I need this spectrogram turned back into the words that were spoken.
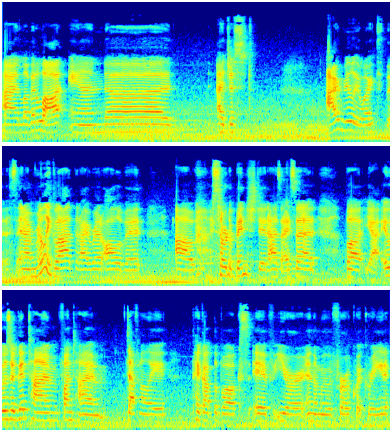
I love it a lot and uh i just I really liked this and I'm really glad that I read all of it uh, I sort of binged it as I said. But yeah, it was a good time, fun time. Definitely pick up the books if you're in the mood for a quick read.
